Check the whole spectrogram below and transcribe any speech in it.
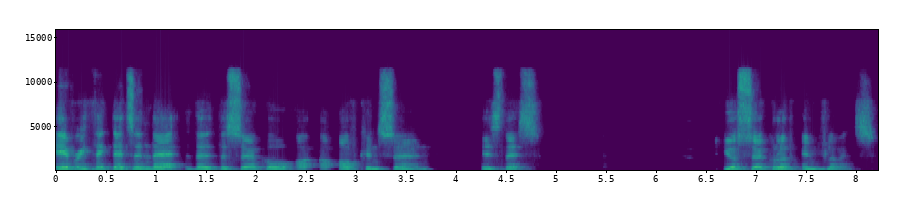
everything that's in that the the circle of concern is this. Your circle of influence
